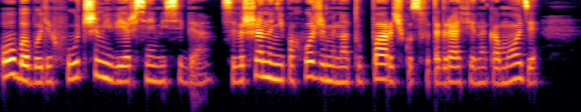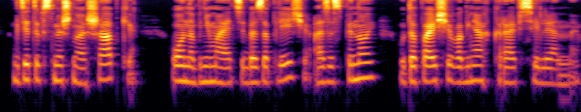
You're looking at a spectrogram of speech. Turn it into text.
Оба были худшими версиями себя, совершенно не похожими на ту парочку с фотографией на комоде, где ты в смешной шапке, он обнимает тебя за плечи, а за спиной утопающий в огнях край вселенной.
